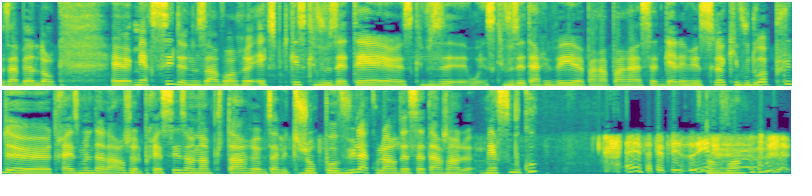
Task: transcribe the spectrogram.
Isabelle. Donc, merci de nous avoir expliqué ce qui vous était, ce qui vous, est, oui, ce qui vous est arrivé par rapport à cette galeriste-là qui vous doit plus de 13 000 je le précise. Un an plus tard, vous avez toujours pas vu la couleur de cet argent-là. Merci beaucoup. ça fait plaisir. Au revoir.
